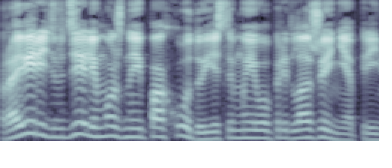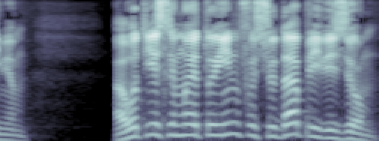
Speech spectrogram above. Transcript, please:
Проверить в деле можно и по ходу, если мы его предложение примем. А вот если мы эту инфу сюда привезем...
